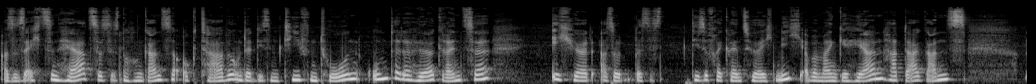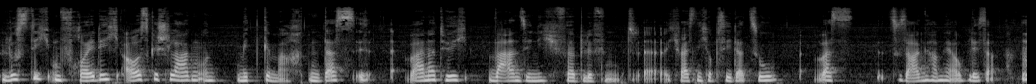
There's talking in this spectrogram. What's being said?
Also 16 Hertz, das ist noch eine ganze Oktave unter diesem tiefen Ton, unter der Hörgrenze. Ich höre, also das ist, diese Frequenz höre ich nicht, aber mein Gehirn hat da ganz lustig und freudig ausgeschlagen und mitgemacht. Und das war natürlich wahnsinnig verblüffend. Äh, ich weiß nicht, ob Sie dazu was zu sagen haben, Herr Obleser.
